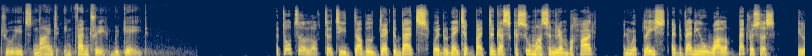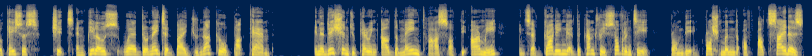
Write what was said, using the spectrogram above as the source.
through its 9th Infantry Brigade. A total of 30 double-decker beds were donated by Tegas Kasuma Sendirian Berhad and were placed at the venue while mattresses, pillowcases, sheets and pillows were donated by Junako Park Camp. In addition to carrying out the main tasks of the army in safeguarding the country's sovereignty from the encroachment of outsiders,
